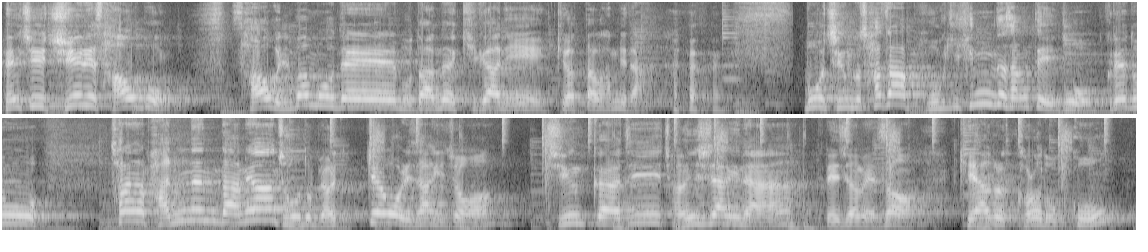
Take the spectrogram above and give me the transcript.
벤츠 GLE 450, 450 일반 모델보다는 기간이 길었다고 합니다. 뭐 지금도 찾아보기 힘든 상태이고 그래도 차량을 받는다면 적어도 몇 개월 이상이죠. 지금까지 전시장이나 대점에서 계약을 걸어놓고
